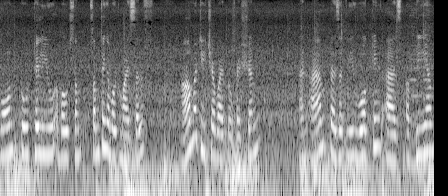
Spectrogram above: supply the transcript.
Want to tell you about some something about myself. I am a teacher by profession, and I am presently working as a BM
